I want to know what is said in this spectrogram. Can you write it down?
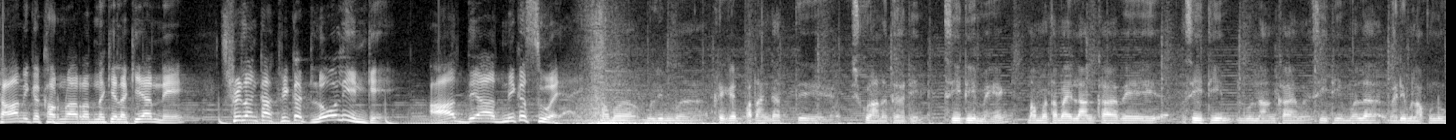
චාමික කරුණාරත්න කියලා කියන්නේ ශ්‍රී ලංකා ක්‍රිකට් ලෝලීන්ගේ ආධ්‍යාත්මික සුවයයි. මම මුලින්ම ක්‍රිකට් පටන්ගත්තේ ස්කුලානතටින් සීටීම් එකෙන් මම තමයි ලංකාවේ සීටීම් ලංකාම සීටීම් වල වැඩිම ලකුණු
